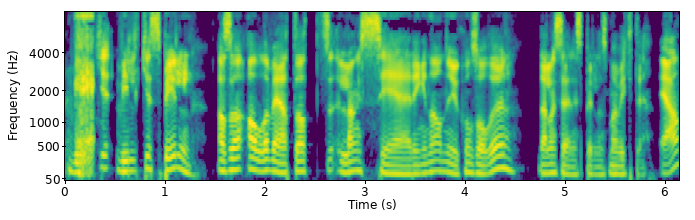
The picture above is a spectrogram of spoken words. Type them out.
Hvilke, hvilke spill? Altså, alle vet at lanseringene av nye konsoller, det er lanseringsspillene som er viktige. Ja.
